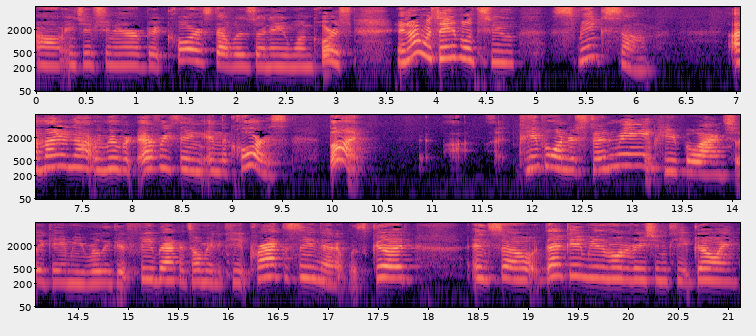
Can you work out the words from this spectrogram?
um, Egyptian Arabic course that was an A1 course. And I was able to speak some. I might have not remembered everything in the course, but people understood me. People actually gave me really good feedback and told me to keep practicing, that it was good. And so that gave me the motivation to keep going,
